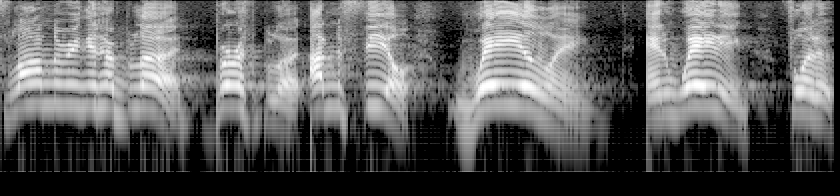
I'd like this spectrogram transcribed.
floundering in her blood, birth blood, out in the field, wailing and waiting for the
